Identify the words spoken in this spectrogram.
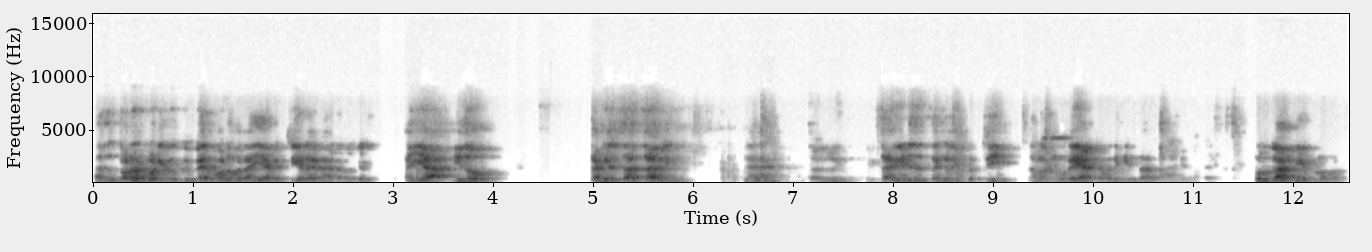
அது தொடர்பொழிவுக்கு பேர் போனவர் ஐயா வெற்றி அவர்கள். ஐயா இதோ தமிழ் தாத்தாவின் சகிதத்தங்களை பற்றி நமக்கு உரையாற்ற வருகின்றார். தொல்காப்பிய புலவர்.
